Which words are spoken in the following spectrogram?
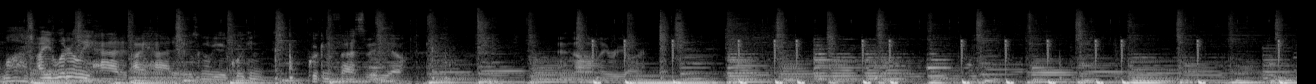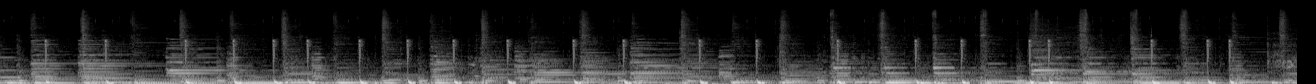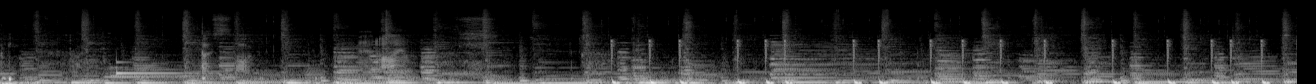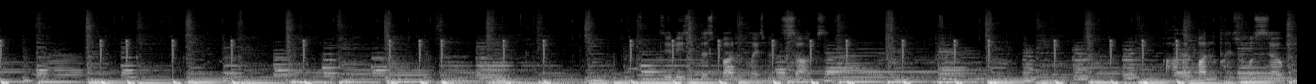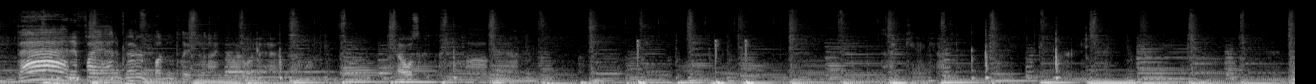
Much. I literally had it. I had it. It was gonna be a quick and quick and fast video.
